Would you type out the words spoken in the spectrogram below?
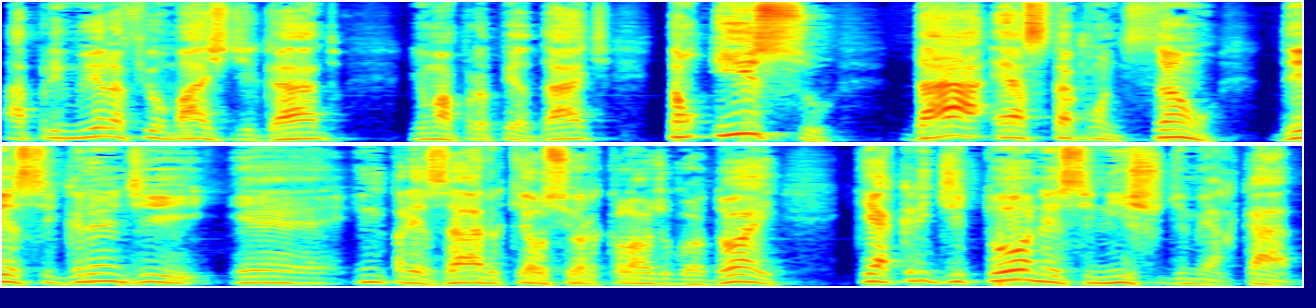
a primeira filmagem de gado em uma propriedade. Então, isso dá esta condição desse grande eh, empresário que é o senhor Cláudio Godoy, que acreditou nesse nicho de mercado.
